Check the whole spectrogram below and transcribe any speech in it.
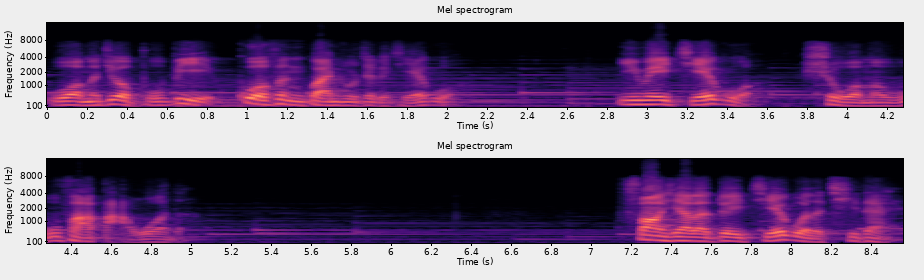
我们就不必过分关注这个结果，因为结果是我们无法把握的。放下了对结果的期待。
